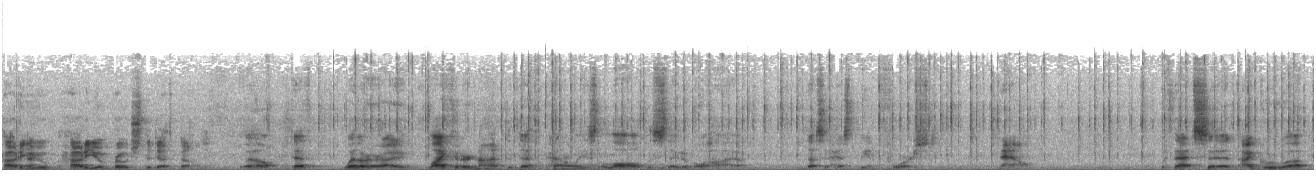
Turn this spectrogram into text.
How do Okay. you, how do you approach the death penalty? Well, death, whether I like it or not, the death penalty is the law of the state of Ohio. Thus, it has to be enforced. Now, with that said, I grew up,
